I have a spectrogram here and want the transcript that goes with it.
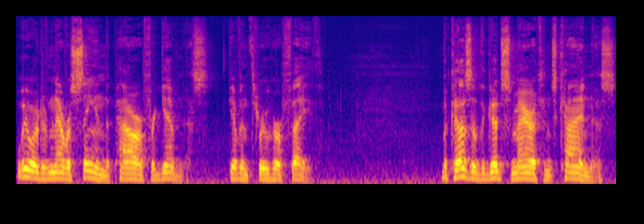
we would have never seen the power of forgiveness given through her faith. Because of the Good Samaritan's kindness,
